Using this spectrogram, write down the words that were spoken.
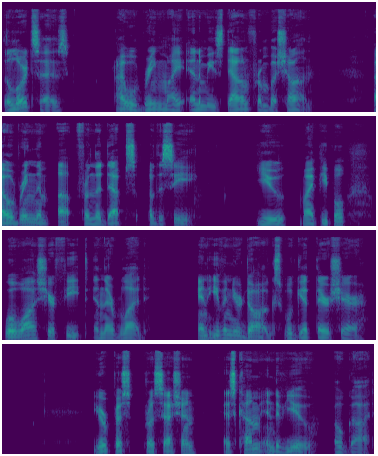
The Lord says, I will bring my enemies down from Bashan. I will bring them up from the depths of the sea. You, my people, will wash your feet in their blood, and even your dogs will get their share. Your procession has come into view, O God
